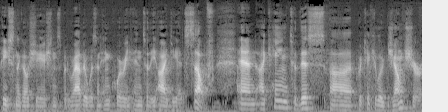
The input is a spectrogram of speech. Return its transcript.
peace negotiations, but rather was an inquiry into the idea itself. And I came to this uh, particular juncture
